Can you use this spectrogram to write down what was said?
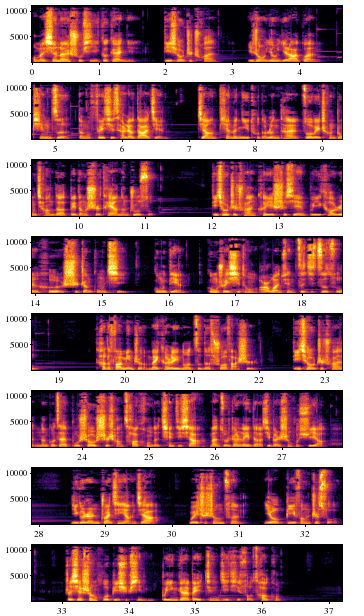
我们先来熟悉一个概念：地球之船，一种用易拉罐、瓶子等废弃材料搭建，将填了泥土的轮胎作为承重墙的被动式太阳能住所。地球之船可以实现不依靠任何市政供气、供电、供水系统而完全自给自足。它的发明者麦克雷诺兹的说法是：地球之船能够在不受市场操控的前提下满足人类的基本生活需要。一个人赚钱养家、维持生存、有避风之所，这些生活必需品不应该被经济体所操控。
